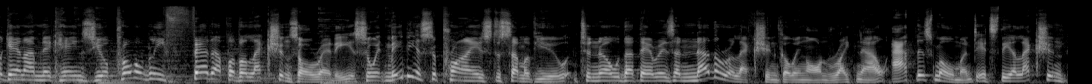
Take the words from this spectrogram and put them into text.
again, I'm Nick Haines. You're probably fed up of elections already, so it may be a surprise to some of you to know that there is another election going on right now at this moment. It's the election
